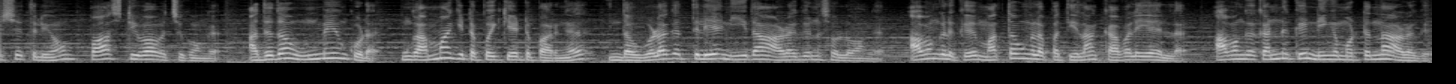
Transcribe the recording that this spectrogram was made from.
விஷயத்துலையும் பாசிட்டிவாக வச்சுக்கோங்க. அதுதான் உண்மையும் கூட. உங்கள் அம்மா கிட்ட போய் கேட்டு பாருங்க. இந்த உலகத்திலேயே நீ தான் அழகுன்னு சொல்லுவாங்க. அவங்களுக்கு மற்றவங்கள பற்றிலாம் கவலையே இல்லை. அவங்க கண்ணுக்கு நீங்கள் மட்டும்தான் அழகு.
